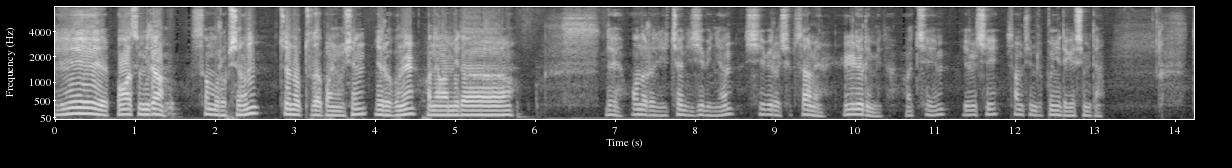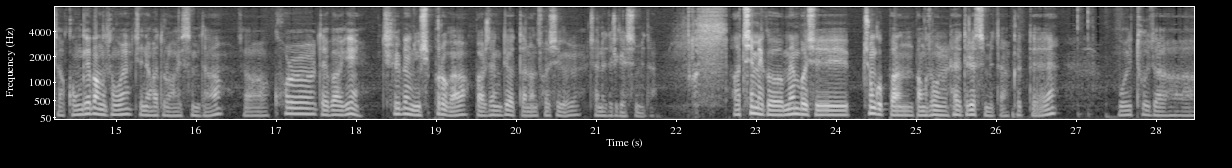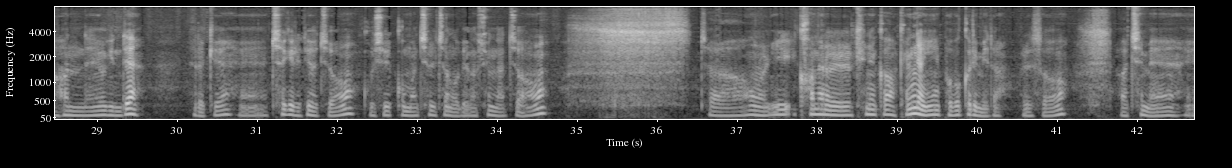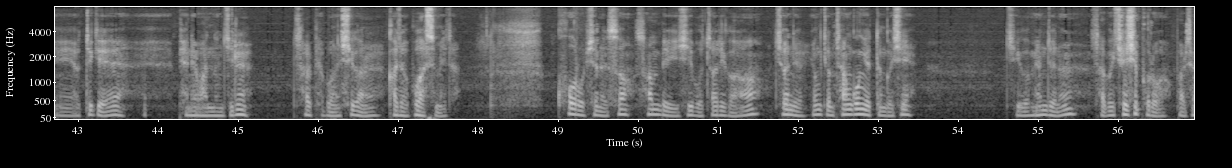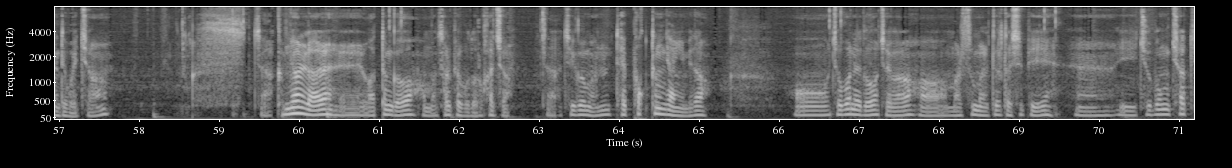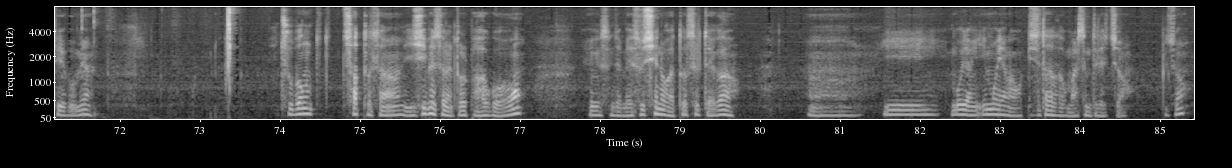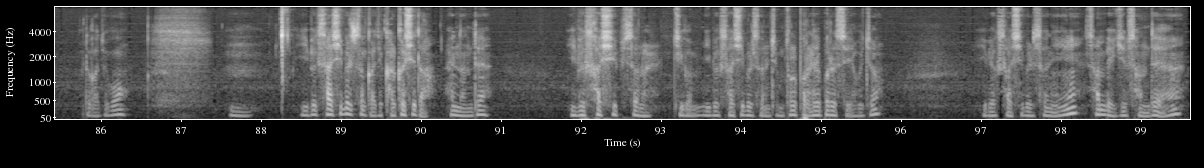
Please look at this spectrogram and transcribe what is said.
네 반갑습니다. 선물옵션 전업투자방에 오신 여러분을 환영합니다. 네 오늘은 2022년 11월 13일 일요일입니다. 아침 10시 36분이 되겠습니다. 자 공개방송을 진행하도록 하겠습니다. 자콜 대박이 760%가 발생되었다는 소식을 전해드리겠습니다. 아침에 그 멤버십 중국반 방송을 해드렸습니다. 그때 모의 투자한 내역인데 이렇게 예, 체결이 되었죠. 99만 7,500원 수익 났죠. 자 오늘 이 화면을 키니까 굉장히 버벅거립니다. 그래서 아침에 예, 어떻게 변해왔는지를 살펴보는 시간을 가져보았습니다. 콜 옵션에서 325짜리가 전일 0.30이었던 것이 지금 현재는 470% 발생되고 있죠 자 금요일날 왔던 거 한번 살펴보도록 하죠. 자 지금은 대폭 등장입니다. 어, 저번에도 제가 어, 말씀을 드렸다시피 에, 이 주봉 차트에 보면 주봉 차트상 20회선을 돌파하고 여기서 이제 매수 신호가 떴을 때가 어, 이 모양이 이 모양하고 비슷하다고 말씀드렸죠. 그죠? 그래 가지고 음, 241선까지 갈 것이다 했는데 240선을 지금 241선을 지금 돌파를 해 버렸어요. 그죠? 241선이 324인데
